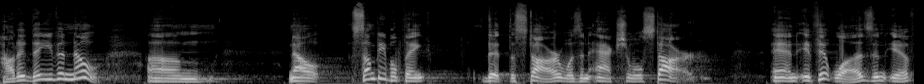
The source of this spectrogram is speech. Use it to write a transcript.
how did they even know? Um, now, some people think that the star was an actual star. And if it was, and if,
